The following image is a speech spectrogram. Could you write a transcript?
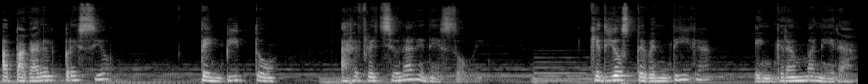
a pagar el precio? Te invito a reflexionar en eso hoy. Que Dios te bendiga en gran manera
